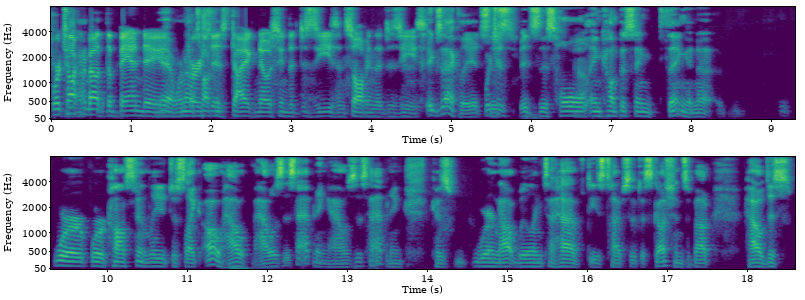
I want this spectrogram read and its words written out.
We're talking about the band aid Yeah, we're not versus diagnosing the disease and solving the disease. Exactly. It's Which this, it's this whole encompassing thing, and uh, we're we're constantly just like, oh, how how is this happening? How is this happening? Because we're not willing to have these types of discussions about how this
